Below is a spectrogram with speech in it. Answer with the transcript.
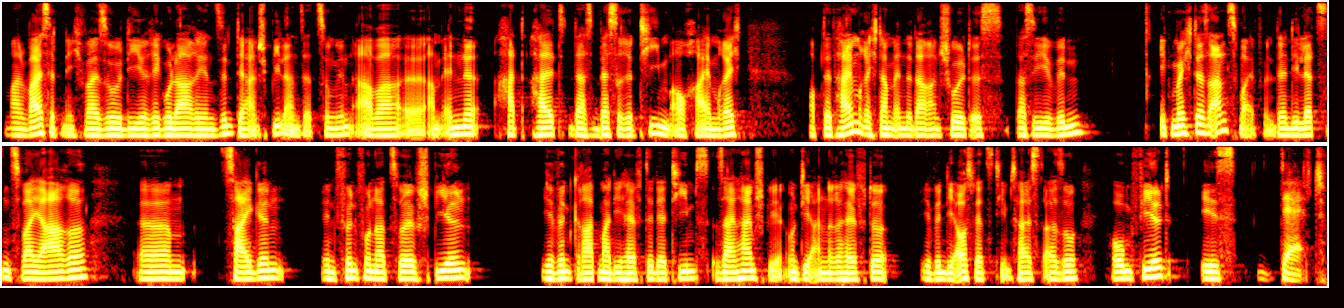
Man weiß es nicht, weil so die Regularien sind der an Spielansetzungen, aber äh, am Ende hat halt das bessere Team auch Heimrecht. Ob das Heimrecht am Ende daran schuld ist, dass sie gewinnen, ich möchte es anzweifeln, denn die letzten zwei Jahre ähm, zeigen in 512 Spielen gewinnt gerade mal die Hälfte der Teams sein Heimspiel und die andere Hälfte gewinnen die Auswärtsteams. Heißt also, Homefield is dead.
